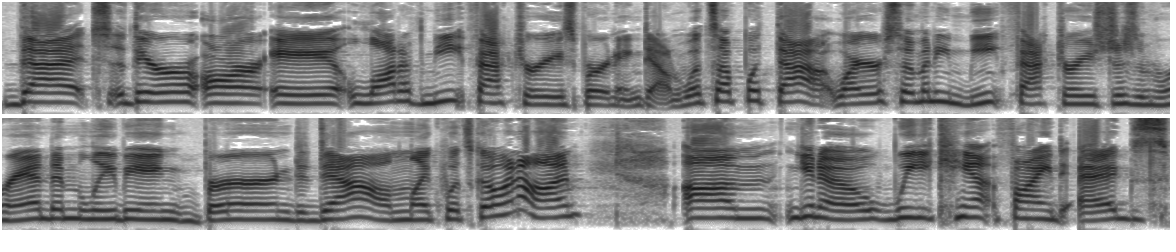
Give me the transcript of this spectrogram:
that there are a lot of meat factories burning down? What's up with that? Why are so many meat factories just randomly being burned down? Like, what's going on? Um, you know, we can't find eggs.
